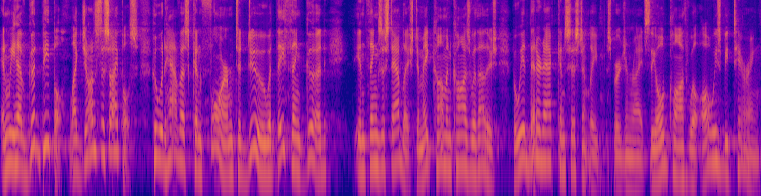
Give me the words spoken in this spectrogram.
and we have good people like John's disciples who would have us conform to do what they think good in things established, to make common cause with others. But we had better act consistently, Spurgeon writes. The old cloth will always be tearing,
